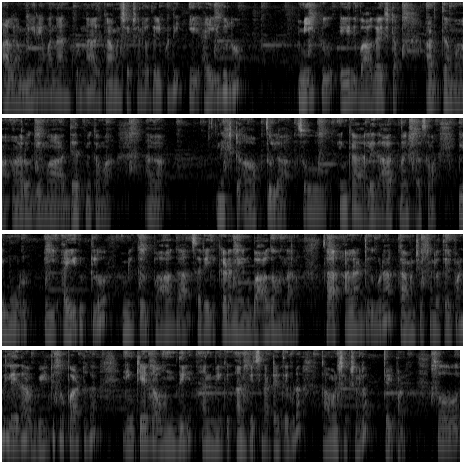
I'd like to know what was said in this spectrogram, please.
అలా మీరేమన్నా అనుకున్నా అది కామెంట్ సెక్షన్లో తెలపండి. ఈ ఐదులో మీకు ఏది బాగా ఇష్టం? అర్థమా? ఆరోగ్యమా? ఆధ్యాత్మికమా? నెక్స్ట్ ఆప్తుల సో ఇంకా లేదా ఆత్మవిశ్వాసమా? ఈ మూడు ఈ ఐదుట్లో మీకు బాగా సరే ఇక్కడ నేను బాగా ఉన్నాను. సో అలాంటిది కూడా కామెంట్ సెక్షన్లో తెలపండి. లేదా వీటితో పాటుగా ఇంకేదో ఉంది అని మీకు అనిపించినట్టయితే కూడా కామెంట్ సెక్షన్లో తెలిపండి. సో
